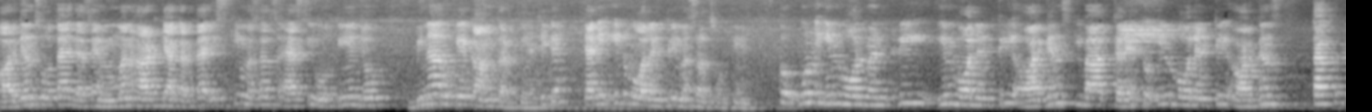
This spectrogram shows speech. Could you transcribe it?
ऑर्गन्स होता है। जैसे ह्यूमन हार्ट क्या करता है, इसकी मसल्स ऐसी होती हैं जो बिना रुके काम करती हैं, ठीक है? यानी इनवॉलेंट्री मसल्स होती हैं। तो उन इनवॉल्वेंट्री इनवॉलेंट्री ऑर्गन्स की बात करें तो इनवॉलेंट्री ऑर्गन्स तक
